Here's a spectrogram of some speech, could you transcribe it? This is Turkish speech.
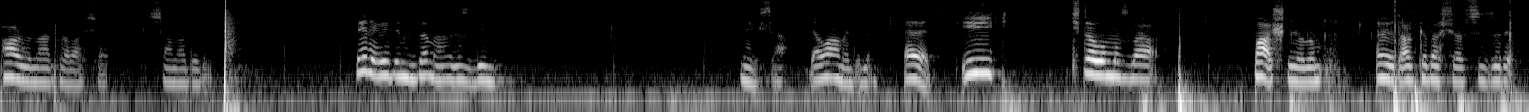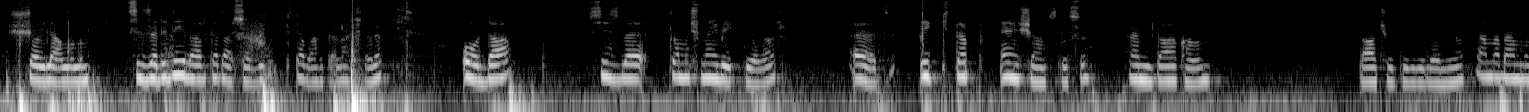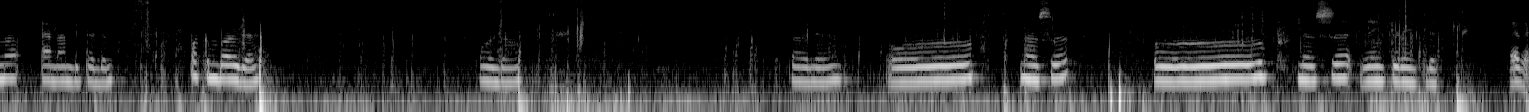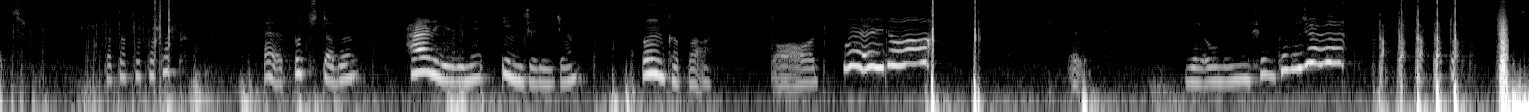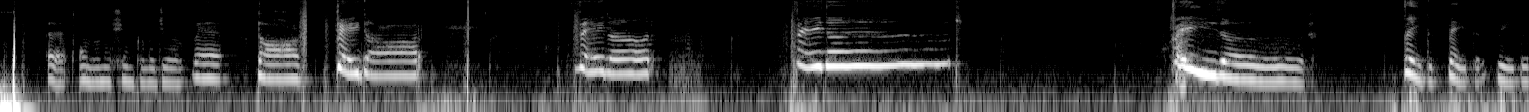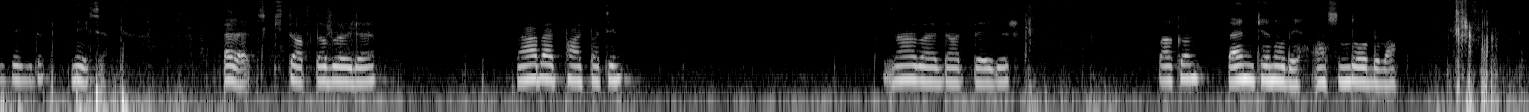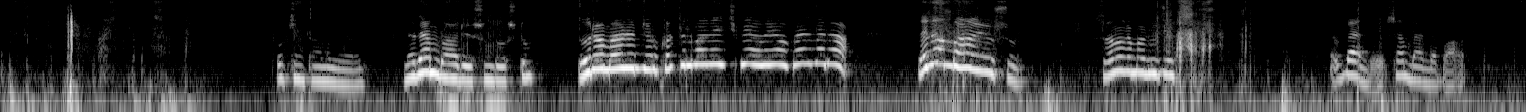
Pardon arkadaşlar. Sana dedim. Bileydim demezdim. Neyse. Devam edelim. Evet. ilk kitabımızla başlayalım. Evet arkadaşlar sizleri şöyle alalım. Sizleri değil arkadaşlar. Bu kitap arkadaşları. Orada sizle tanışmayı bekliyorlar. Evet. ilk kitap en şanslısı. Hem daha kalın. Daha çok ilgileniyor. Ama ben bunu hemen bitirdim. Bakın böyle. Orada. Böyle. Hop. Nasıl? Hop. Nasıl? Renkli renkli. Evet. Tap tap tap tap tap. Evet bu kitabın her yerini inceleyeceğim. Ön kapağı. Darth Vader. Evet. Ve onun ışın kılıcı. Tap tap tap. Evet onun ışın kılıcı ve Darth Vader. Vader. Vader. Vader. Vader, Vader, Vader, Vader. Neyse. Evet, kitapta böyle. Ne haber Palpatine? Ne haber Darth Vader? Bakın ben Kenobi. Aslında Obi-Wan. Bu kim tanımıyorum. Neden bağırıyorsun dostum? Durum ölümcül kurtulmana hiçbir yolu yok elveda. Neden bağırıyorsun? Sanırım öleceksin. Ben de ölsem ben de bağırırım.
